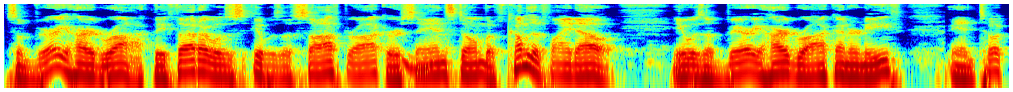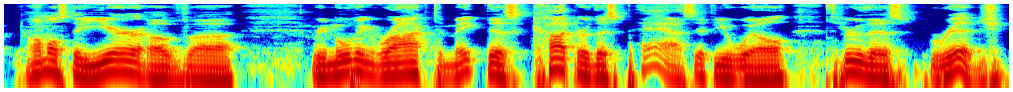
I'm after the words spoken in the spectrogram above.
some very hard rock. They thought it was it was a soft rock or sandstone, but come to find out, it was a very hard rock underneath, and took almost a year of uh, removing rock to make this cut or this pass, if you will, through this ridge.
